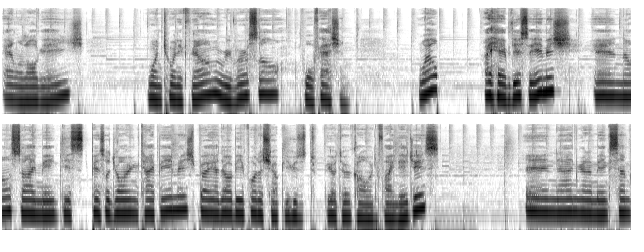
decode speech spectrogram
Analog age, 120 film, reversal, for fashion. Well, I have this image and also I made this pencil drawing type image by Adobe Photoshop used filter called Find Edges and I'm gonna make some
